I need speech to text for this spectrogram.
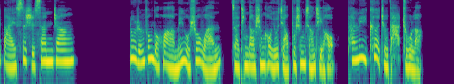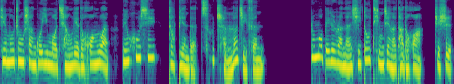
一百四十三章，陆仁峰的话没有说完，在听到身后有脚步声响起后，他立刻就打住了，眼眸中闪过一抹强烈的慌乱，连呼吸都变得粗沉了几分。陆漠北跟阮南希都听见了他的话，只是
